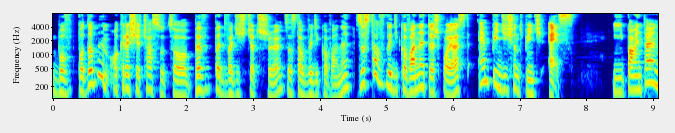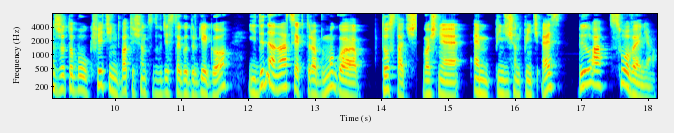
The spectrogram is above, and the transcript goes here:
Bo w podobnym okresie czasu, co BWP-23 został wydikowany, został wydikowany też pojazd M55S. I pamiętając, że to był kwiecień 2022, jedyna nacja, która by mogła dostać właśnie M55S była Słowenia.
